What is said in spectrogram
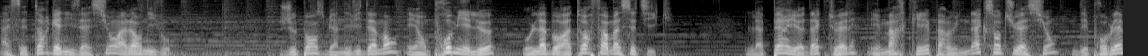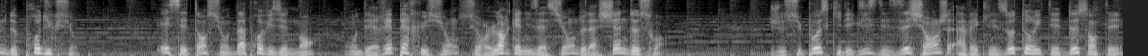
à cette organisation à leur niveau. Je pense bien évidemment et en premier lieu aux laboratoires pharmaceutiques. La période actuelle est marquée par une accentuation des problèmes de production. Et ces tensions d'approvisionnement ont des répercussions sur l'organisation de la chaîne de soins. Je suppose qu'il existe des échanges avec les autorités de santé,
